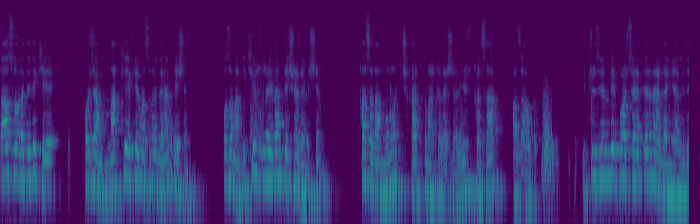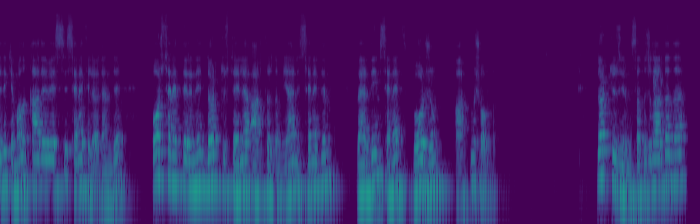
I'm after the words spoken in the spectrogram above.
Daha sonra dedi ki hocam nakliye firmasına ödenen peşin. O zaman 200 lirayı ben peşin ödemişim. Kasadan bunu çıkarttım arkadaşlar. 100 kasa azaldı. 321 borç senetleri nereden geldi? Dedi ki malın KDV'si senet ile ödendi. Borç senetlerini 400 TL artırdım. Yani senedim, verdiğim senet, borcum artmış oldu. 420 satıcılarda da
